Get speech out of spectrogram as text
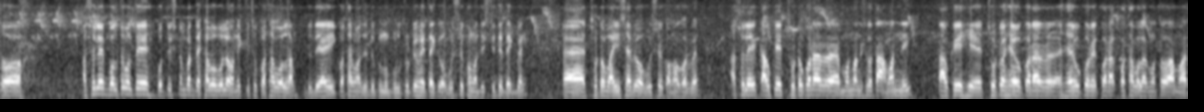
তো আসলে বলতে বলতে বত্রিশ নম্বর দেখাবো বলে অনেক কিছু কথা বললাম। যদি এই কথার মাঝে যদি কোনো ভুল ত্রুটি হয়ে থাকে, অবশ্যই ক্ষমা দৃষ্টিতে দেখবেন। ছোট ভাই হিসাবে অবশ্যই ক্ষমা করবেন। আসলে কাউকে ছোট করার মন মানসিকতা আমার নেই। কাউকে হে, ছোট হেয় করার, হেয় করে করা, কথা বলার মতো আমার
